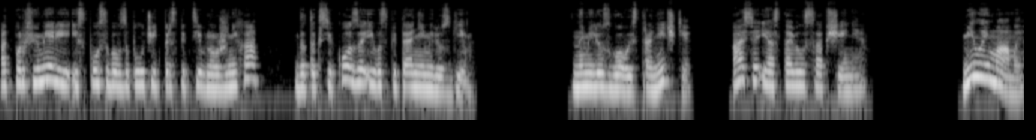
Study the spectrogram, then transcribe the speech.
от парфюмерии и способов заполучить перспективного жениха до токсикоза и воспитания мелюзги. На мелюзговой страничке Ася и оставила сообщение. «Милые мамы,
